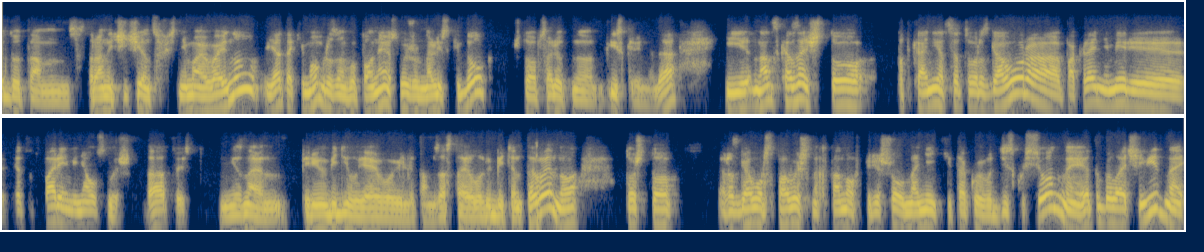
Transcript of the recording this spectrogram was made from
еду там со стороны чеченцев снимаю войну, я таким образом выполняю свой журналистский долг, что абсолютно искренне, да. И надо сказать, что под конец этого разговора, по крайней мере, этот парень меня услышал, да, то есть, не знаю, переубедил я его или там заставил любить НТВ, но то, что разговор с повышенных тонов перешел на некий такой вот дискуссионный, это было очевидно.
